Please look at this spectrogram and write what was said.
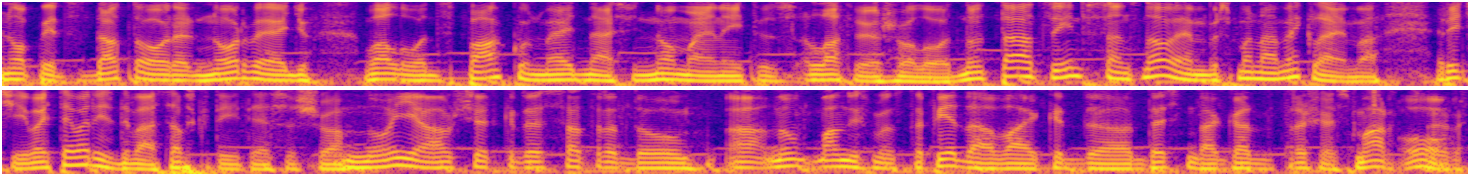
nopircis datoru ar norvēģu valodas paku un mēģinājis viņu nomainīt uz latviešu valodu. Nu, tāds interesants novembris manā meklējumā. Ričī, vai tev arī izdevās apskatīties uz šo? Nu, jā, šķiet, ka es atradu, uh, nu, man vismaz te piedāvāja, ka uh, 10. gada 3. marts oh. ir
